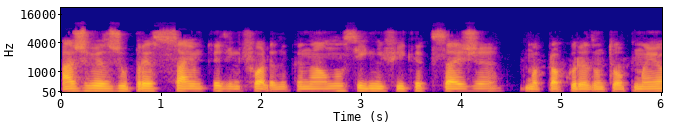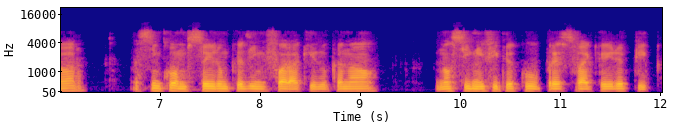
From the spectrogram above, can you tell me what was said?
às vezes o preço sai um bocadinho fora do canal, não significa que seja uma procura de um topo maior assim como sair um bocadinho fora aqui do canal, não significa que o preço vai cair a pico.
